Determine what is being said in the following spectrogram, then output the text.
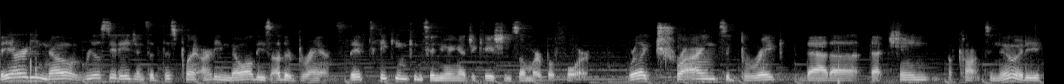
they already know real estate agents at this point already know all these other brands. They've taken continuing education somewhere before. We're like trying to break that uh, that chain of continuity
